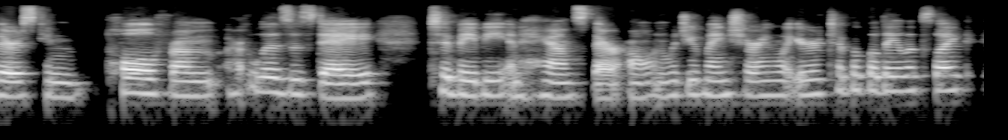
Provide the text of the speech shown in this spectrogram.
others can pull from Liz's day to maybe enhance their own. Would you mind sharing what your typical day looks like?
